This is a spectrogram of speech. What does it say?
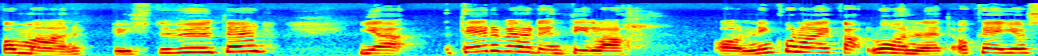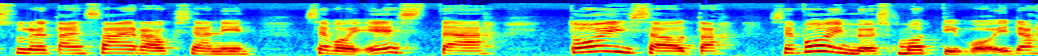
omaan pystyvyyteen. Ja terveydentila on niin kuin aika luonnollinen, että okei, jos sulla on jotain sairauksia, niin se voi estää. Toisaalta se voi myös motivoida.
